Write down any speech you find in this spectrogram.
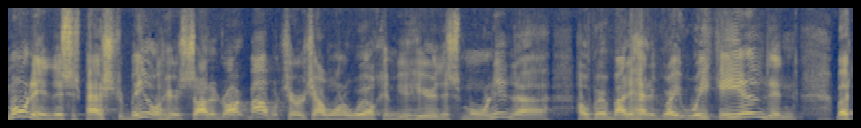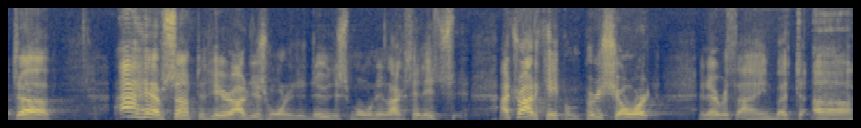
morning. This is Pastor Bill here at Solid Rock Bible Church. I want to welcome you here this morning. Uh, hope everybody had a great weekend. And but uh, I have something here I just wanted to do this morning. Like I said, it's I try to keep them pretty short and everything. But uh,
